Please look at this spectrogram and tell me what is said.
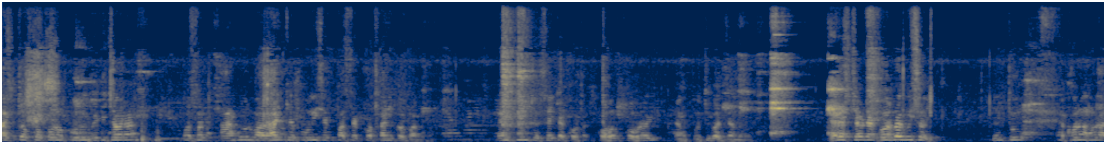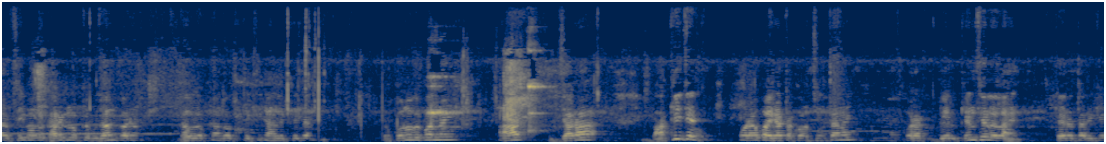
আজ তো কোনো পুরী বেটি ছড়া ওসব আঙ্গুর বাধাইকে পুলিশের পাশে কথা নি পারে আমি কিন্তু সেইটা কথা কহ- কহরই এবং প্রতিবাদ জানাব। অ্যারেস্ট হওয়াটা গর্বের বিষয়, কিন্তু এখনও আমরা সেইভাবে ঘরের লোককে বুঝাতে পারেন ঘর লোক কিনা হলে কে যান তো কোনো ব্যাপার নাই। আর যারা বাকি যে ওরা বাইরাটা কোনো চিন্তা নাই। ওরা বেল ক্যান্সেল এলাহেন তেরো তারিখে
